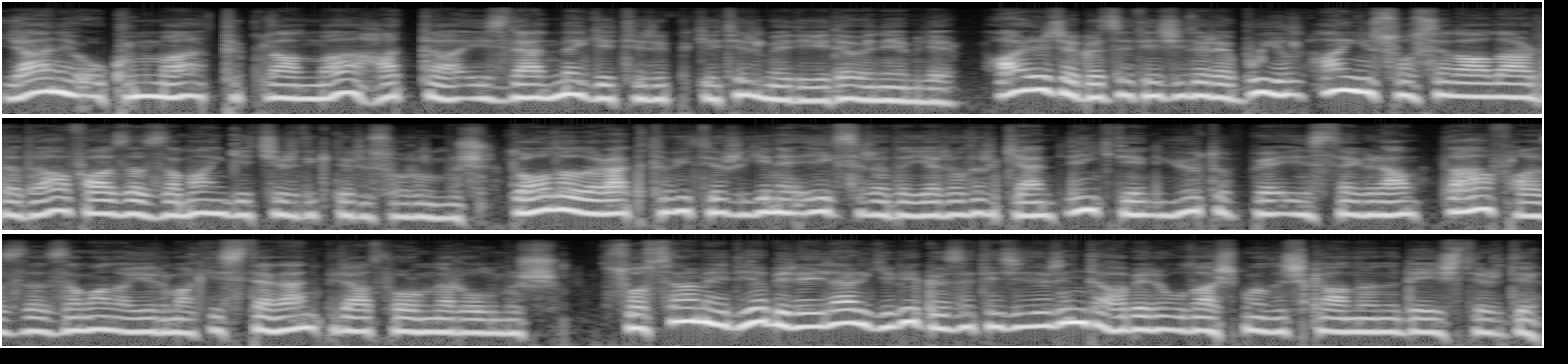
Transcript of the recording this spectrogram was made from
Yani okunma, tıklanma hatta izlenme getirip getirmediği de önemli. Ayrıca gazetecilere bu yıl hangi sosyal ağlarda daha fazla zaman geçirdikleri sorulmuş. Doğal olarak Twitter yine ilk sırada yer alırken LinkedIn, YouTube ve Instagram daha fazla zaman ayırmak istenen platformlar olmuş. Sosyal medya bireyler gibi gazetecilerin de habere ulaşma alışkanlığını değiştirdi.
